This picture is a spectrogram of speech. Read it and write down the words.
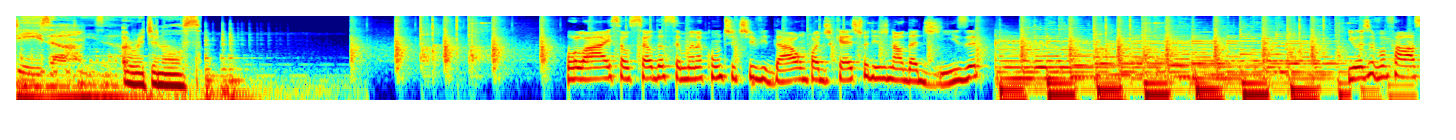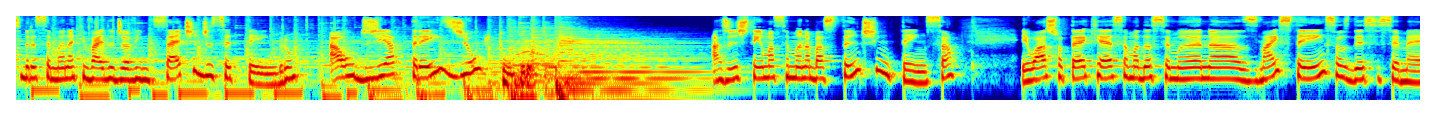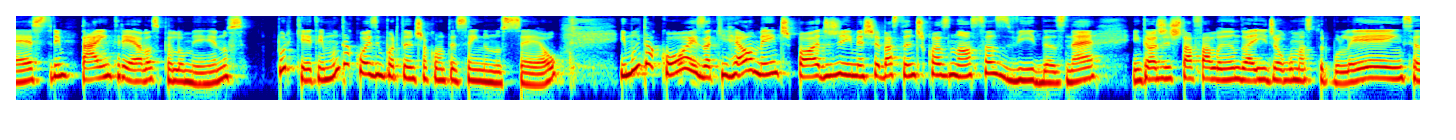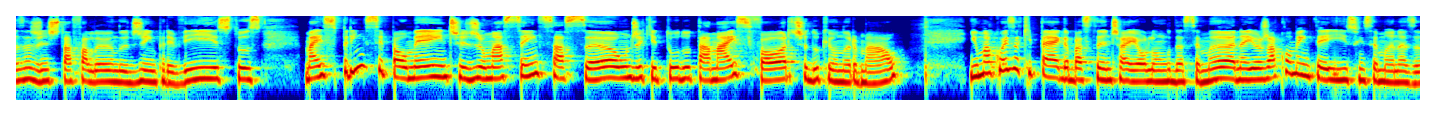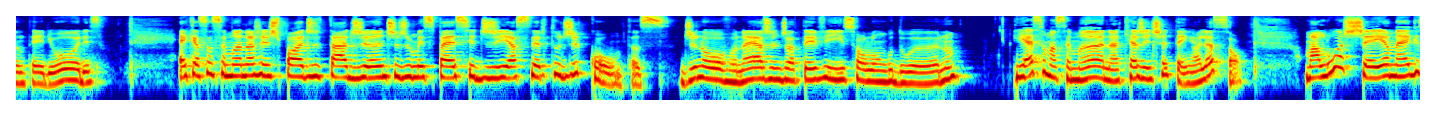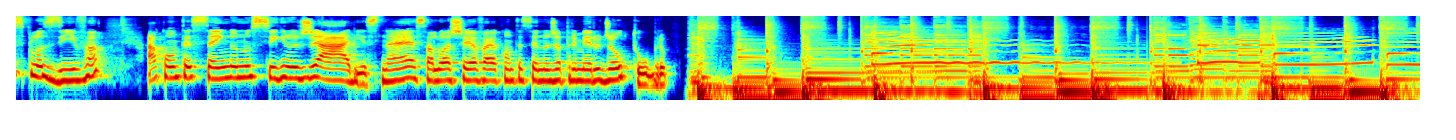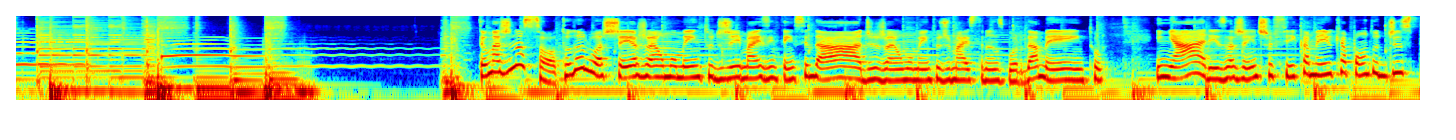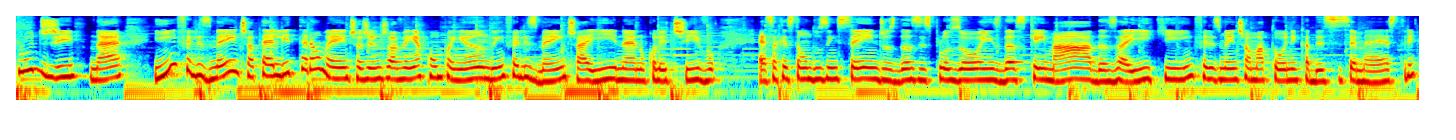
Deezer Originals. Olá, esse é o Céu da Semana com Titividade, um podcast original da Deezer. E hoje eu vou falar sobre a semana que vai do dia 27 de setembro ao dia 3 de outubro. A gente tem uma semana bastante intensa. Eu acho até que essa é uma das semanas mais tensas desse semestre, tá entre elas pelo menos, porque tem muita coisa importante acontecendo no céu e muita coisa que realmente pode mexer bastante com as nossas vidas, né? Então a gente está falando aí de algumas turbulências, a gente está falando de imprevistos, mas principalmente de uma sensação de que tudo está mais forte do que o normal. E uma coisa que pega bastante aí ao longo da semana, e eu já comentei isso em semanas anteriores, é que essa semana a gente pode estar diante de uma espécie de acerto de contas. De novo, né? A gente já teve isso ao longo do ano. E essa é uma semana que a gente tem, olha só, uma lua cheia mega explosiva acontecendo no signo de Ares, né? Essa lua cheia vai acontecer no dia 1 de outubro. Imagina só, toda lua cheia já é um momento de mais intensidade, já é um momento de mais transbordamento. Em Ares, a gente fica meio que a ponto de explodir, né? E infelizmente, até literalmente, a gente já vem acompanhando, infelizmente, aí, né, no coletivo, essa questão dos incêndios, das explosões, das queimadas aí, que infelizmente é uma tônica desse semestre.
